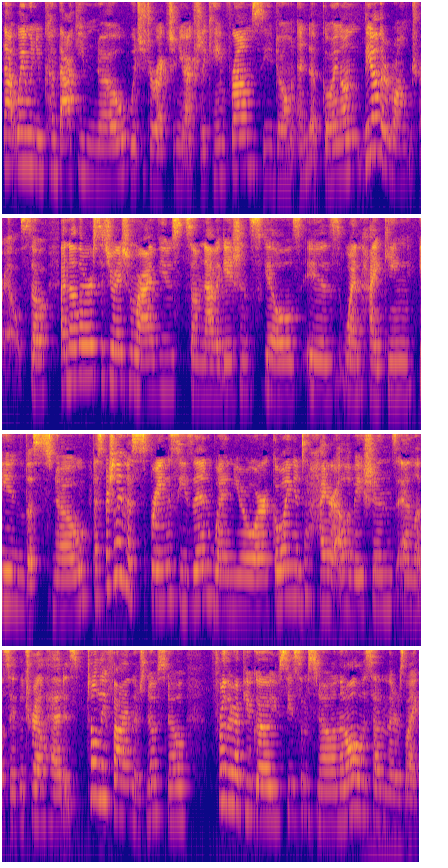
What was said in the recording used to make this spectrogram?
That way when you come back you know which direction you actually came from so you don't end up going on the other wrong trails. So another situation where I've used some navigation skills is when hiking in the snow, especially in the spring season when you're going into higher elevations and let's say the trailhead is totally fine, there's no snow, further up you go, you see some snow, and then all of a sudden there's like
